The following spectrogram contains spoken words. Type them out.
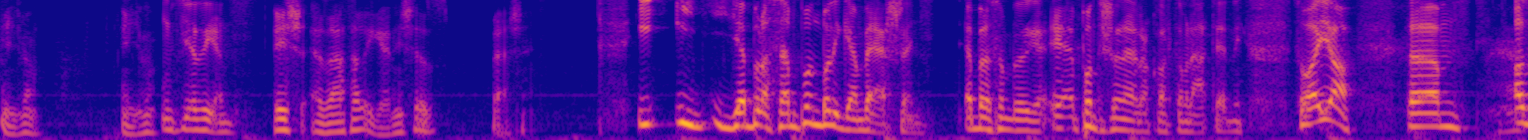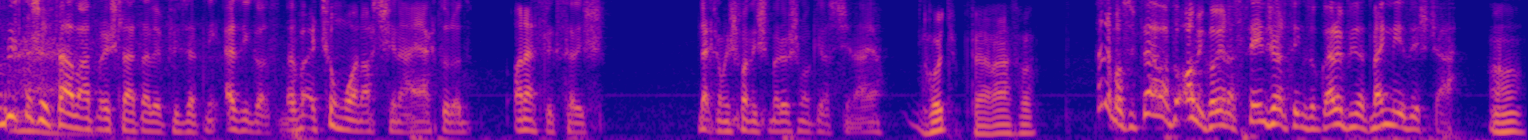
Így van. Így van. Úgyhogy ez ilyen. És ezáltal igenis ez verseny. Így, így, így ebből a szempontból igen verseny. Ebből a szempontból igen. Pontosan erre akartam rátérni. Szóval, ja, um, az biztos, hogy felváltva is lehet előfizetni. Ez igaz. Mert egy csomóan azt csinálják, tudod. A Netflix-el is. Nekem is van ismerősöm, aki azt csinálja. Hogy? Felváltva? Hát nem az, hogy felváltva, amikor jön a Stranger Things, akkor előfizet, megnézés, csá. Aha.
